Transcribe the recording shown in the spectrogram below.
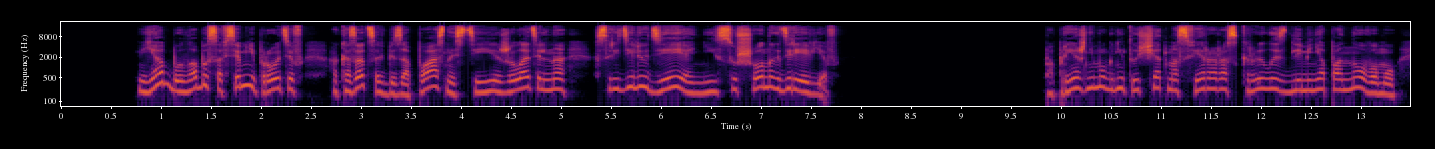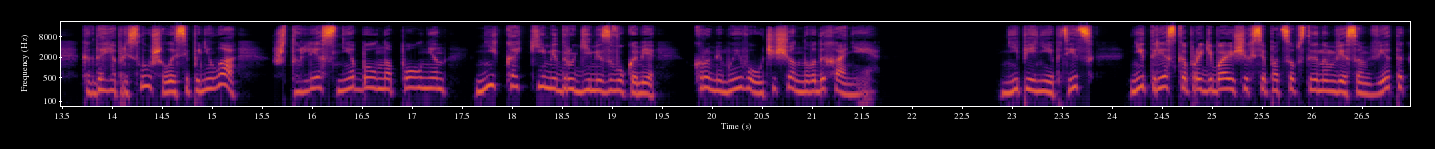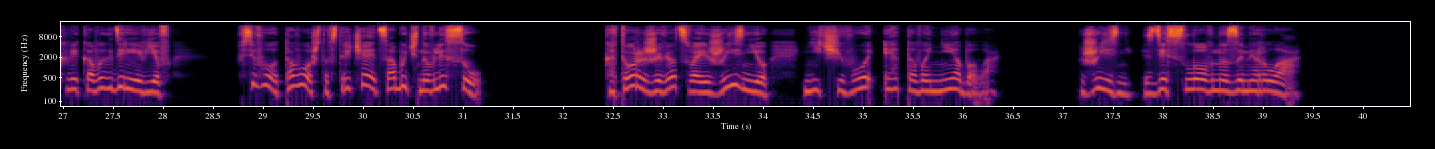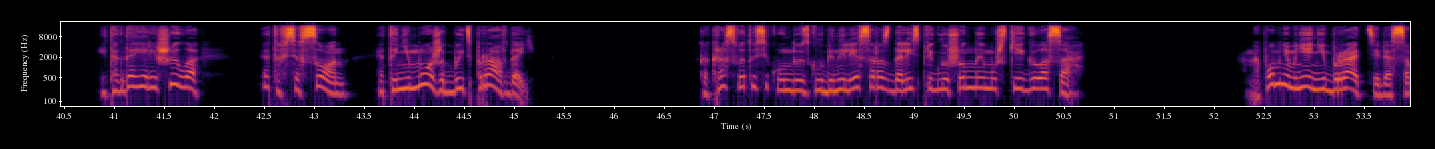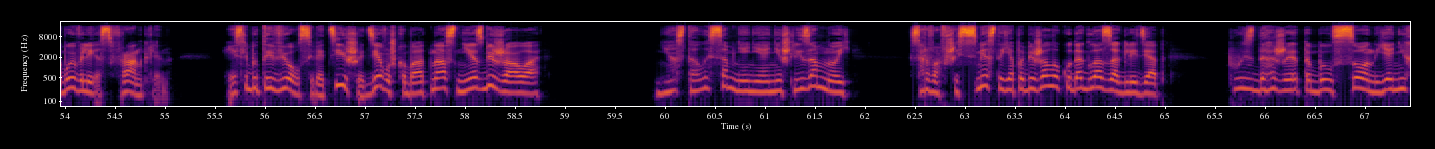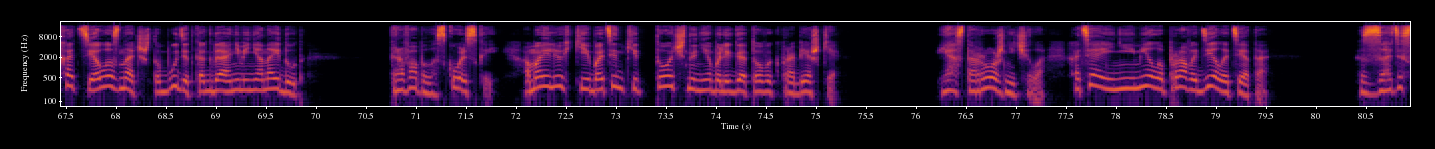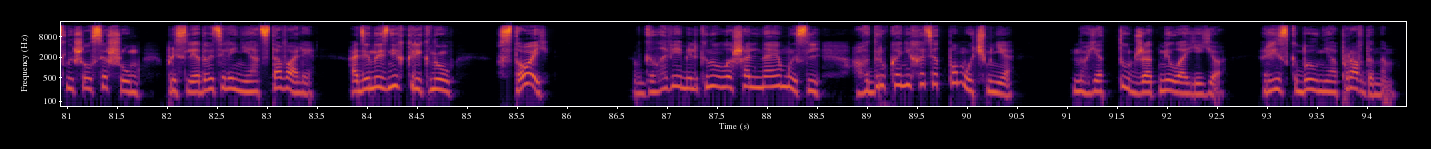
Я была бы совсем не против оказаться в безопасности и, желательно, среди людей, а не сушеных деревьев. По-прежнему гнетущая атмосфера раскрылась для меня по-новому, когда я прислушалась и поняла, что лес не был наполнен никакими другими звуками, кроме моего учащенного дыхания. Ни пения птиц, ни треска прогибающихся под собственным весом веток вековых деревьев, всего того, что встречается обычно в лесу. Который живет своей жизнью, ничего этого не было. Жизнь здесь словно замерла. И тогда я решила, это все сон, это не может быть правдой. Как раз в эту секунду из глубины леса раздались приглушенные мужские голоса. «Напомни мне не брать тебя с собой в лес, Франклин. Если бы ты вел себя тише, девушка бы от нас не сбежала». Не осталось сомнений, они шли за мной. Сорвавшись с места, я побежала, куда глаза глядят. Пусть даже это был сон, я не хотела знать, что будет, когда они меня найдут. Трава была скользкой, а мои легкие ботинки точно не были готовы к пробежке. Я осторожничала, хотя и не имела права делать это. Сзади слышался шум, преследователи не отставали. Один из них крикнул «Стой!». В голове мелькнула шальная мысль, а вдруг они хотят помочь мне? Но я тут же отмела ее. Риск был неоправданным.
